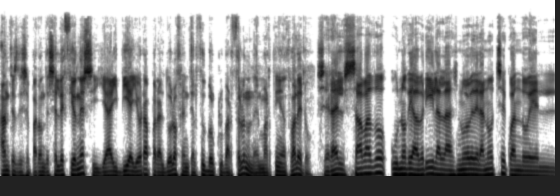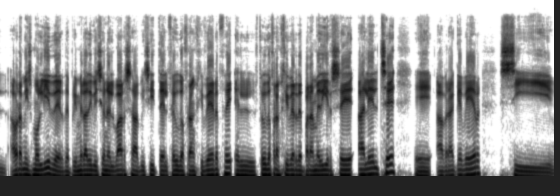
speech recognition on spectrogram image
antes de ese parón de selecciones y ya hay día y hora para el duelo frente al Fútbol Club Barcelona en el Martínez Valero. Será el sábado 1 de abril a las 9 de la noche cuando el ahora mismo líder de Primera División el Barça visite el feudo frangiverde, el feudo frangiverde para medirse al Elche. Eh, habrá que ver si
